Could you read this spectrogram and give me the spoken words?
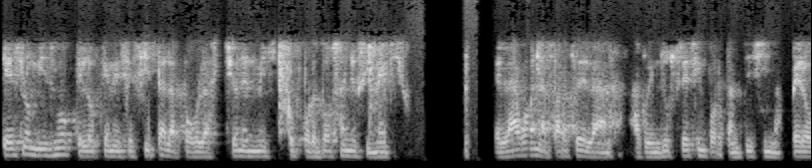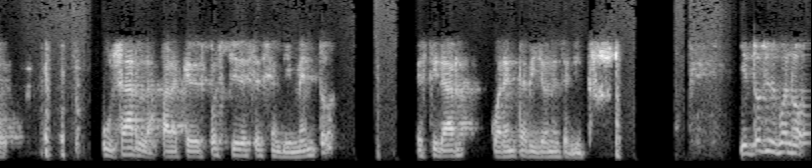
que es lo mismo que lo que necesita la población en México por dos años y medio. El agua en la parte de la agroindustria es importantísima, pero usarla para que después tires ese alimento es tirar 40 billones de litros. Y entonces, bueno,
